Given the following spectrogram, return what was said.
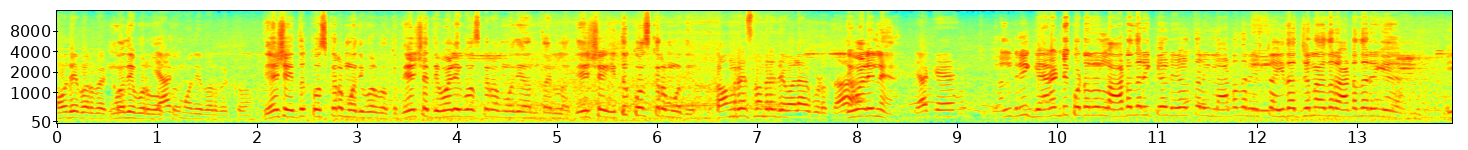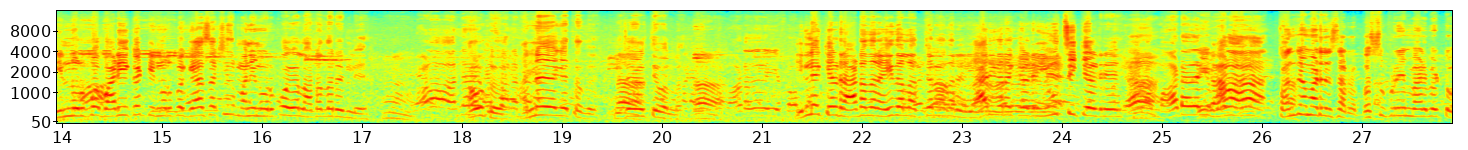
ಮೋದಿ ಬರಬೇಕು. ಮೋದಿ ಬರ್ಬೇಕು. ಯಾಕೆ ಮೋದಿ ಬರಬೇಕು? ದೇಶ ಇದಕ್ಕೋಸ್ಕರ ಮೋದಿ ಬರ್ಬೇಕು. ದೇಶ ದಿವಾಳಿಗೋಸ್ಕರ ಮೋದಿ ಅಂತ ಇಲ್ಲ. ದೇಶ ಇದಕ್ಕೋಸ್ಕರ ಮೋದಿ. ಕಾಂಗ್ರೆಸ್ ಬಂದ್ರೆ ದಿವಾಳಿ ಆಗ್ಬಿಡುತ್ತಾ? ದಿವಾಳಿನೇ. ಯಾಕೆ? ಅಲ್ರಿ ಗ್ಯಾರಂಟಿ ಕೊಟ್ಟಾರಲ್ಲ ಆಟೋದರಿಗೆ ಕೇಳಿ ಹೇಳ್ತಾರೆ ಇಲ್ಲಿ ಆಟೋದವ್ರು ಎಷ್ಟು ಐದತ್ತು ಜನ ಇದಾರೆ ಆಟೋದರಿಗೆ. ಇನ್ನೂರು ರೂಪಾಯಿ ಬಾಡಿಗೆ ಕಟ್ಟಿ ಇನ್ನೂರು ರೂಪಾಯಿ ಗ್ಯಾಸ್ ಹಾಕ್ಸಿದ್ರೆ ಮನೆ ನೂರು ರೂಪಾಯಿ ಹೋಗಲ್ಲ ಆಟೋದಾರ ಇಲ್ಲಿ. ಹೌದು ಅನ್ಯಾಯ ಆಗೈತೆ ಅದು. ನಿಜ ಹೇಳ್ತೀವಲ್ಲ. ಇಲ್ಲೇ ಕೇಳ್ರಿ ಆಟೋದಾರ ಐದಲ್ಲ ಹತ್ತು ಜನ ಅದಾರ ಯಾರಿಗಾರ ಕೇಳ್ರಿ ಯೂತ್ಸಿಗೆ ಕೇಳ್ರಿ. ಭಾಳ ತೊಂದರೆ ಮಾಡಿದ್ರಿ ಸರ್. ಬಸ್ ಫ್ರೀ ಮಾಡಿಬಿಟ್ಟು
